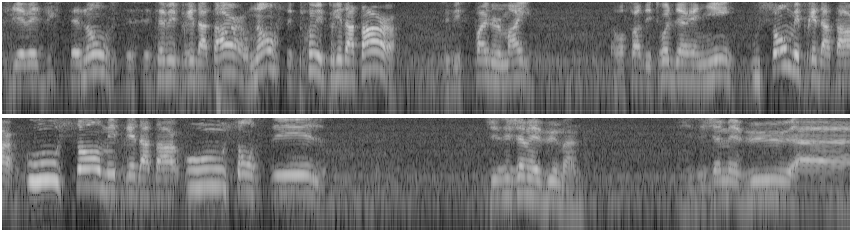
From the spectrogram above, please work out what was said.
je lui avais dit que c'était non, c'était mes prédateurs. Non, c'est pas mes prédateurs. C'est des Spider-Mites. Ça va faire des toiles d'araignée. Où sont mes prédateurs? Où sont mes prédateurs? Où sont-ils? Je les ai jamais vus, man. Je les ai jamais vus. Euh...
